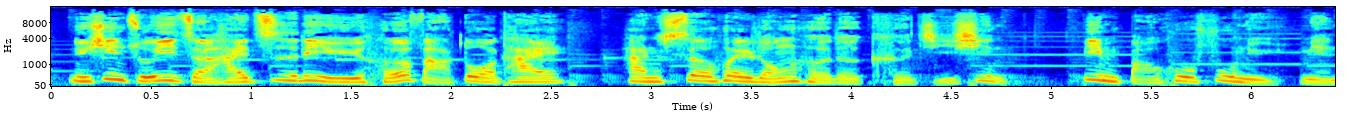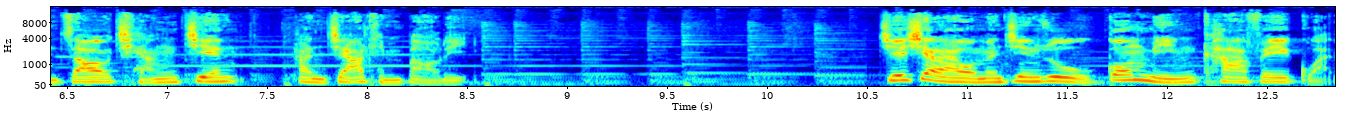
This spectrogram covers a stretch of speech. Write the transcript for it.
女性主义者还致力于合法堕胎和社会融合的可及性，并保护妇女免遭强奸和家庭暴力。接下来，我们进入公民咖啡馆。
